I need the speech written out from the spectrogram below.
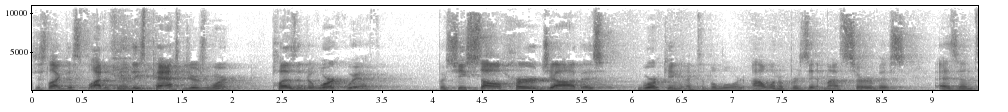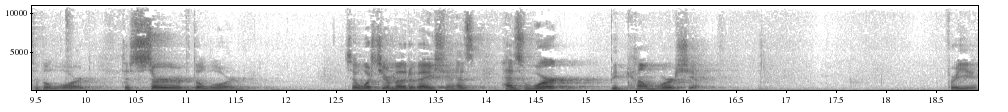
Just like this flight attendant, these passengers weren't pleasant to work with, but she saw her job as working unto the Lord. I want to present my service as unto the Lord, to serve the Lord. So, what's your motivation? Has, has work become worship for you?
